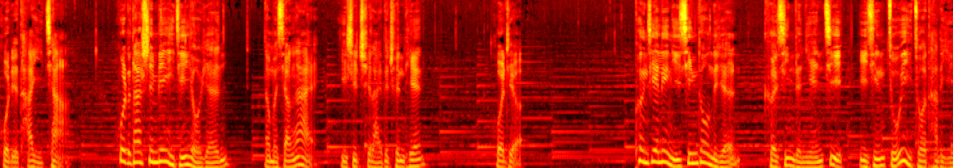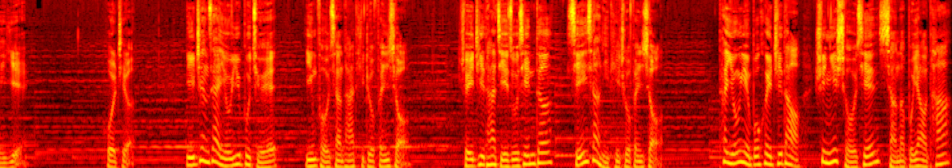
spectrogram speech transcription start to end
或者他已嫁，或者他身边已经有人，那么相爱已是迟来的春天。或者碰见令你心动的人。可惜你的年纪已经足以做他的爷爷，或者，你正在犹豫不决，应否向他提出分手？谁知他捷足先登，先向你提出分手。他永远不会知道是你首先想到不要他，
